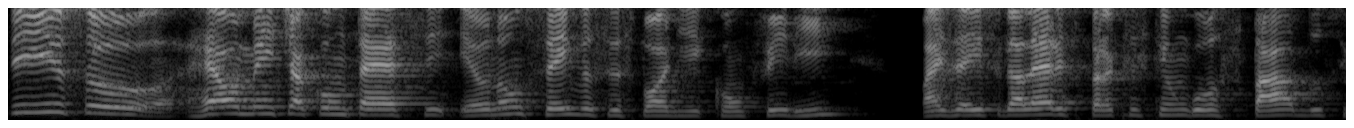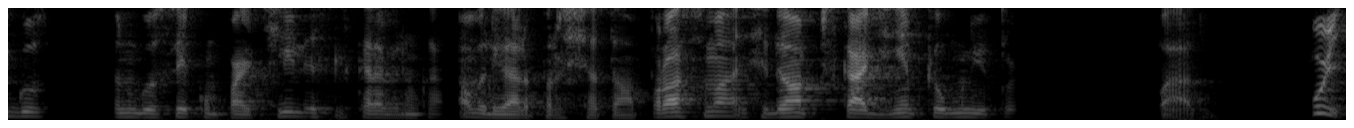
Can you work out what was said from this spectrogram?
se isso realmente acontece, eu não sei, vocês podem conferir. Mas é isso, galera. Espero que vocês tenham gostado. Se gostou, não gostei, compartilha, se inscreve no canal. Obrigado por assistir. Até uma próxima. E se der uma piscadinha, porque o monitor tá. Fui!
